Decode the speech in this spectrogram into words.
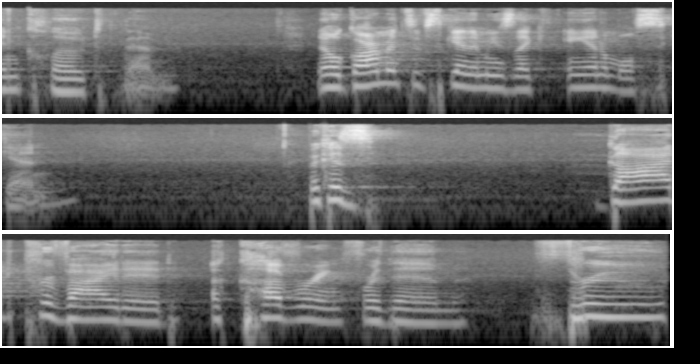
and clothed them. Now, garments of skin, that means like animal skin. Because God provided a covering for them through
